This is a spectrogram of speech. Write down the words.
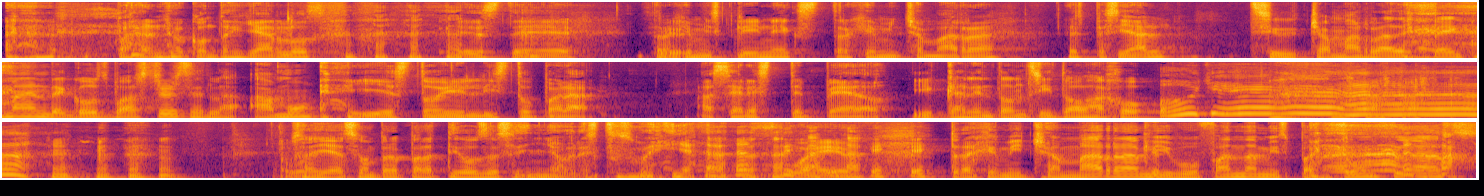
para no contagiarlos. Este traje mis Kleenex, traje mi chamarra especial su chamarra de Pac-Man de Ghostbusters, la amo. y estoy listo para hacer este pedo. Y calentoncito abajo. ¡Oh, yeah! o sea, ya son preparativos de señor estos güeyes. Traje mi chamarra, mi bufanda, mis pantuflas.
